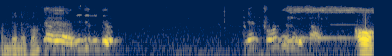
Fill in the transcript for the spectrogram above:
운전해서. 야, 야, 민규, 민규. 얘 좋은 소식 있다. 오,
